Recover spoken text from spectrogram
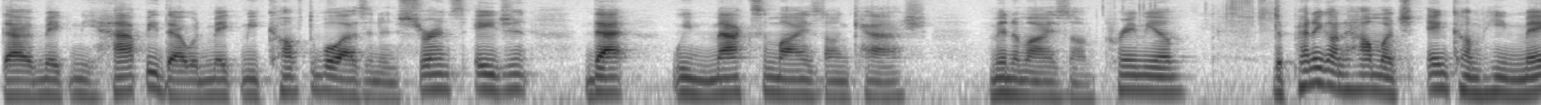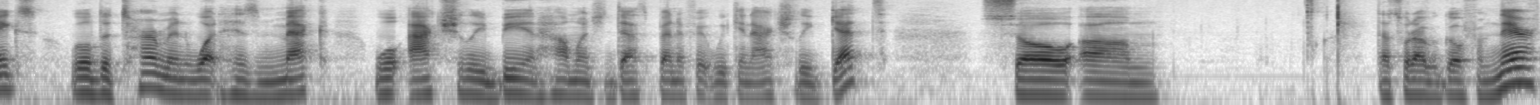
That would make me happy. That would make me comfortable as an insurance agent that we maximized on cash, minimized on premium. Depending on how much income he makes will determine what his MEC will actually be and how much death benefit we can actually get. So um, that's what I would go from there.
